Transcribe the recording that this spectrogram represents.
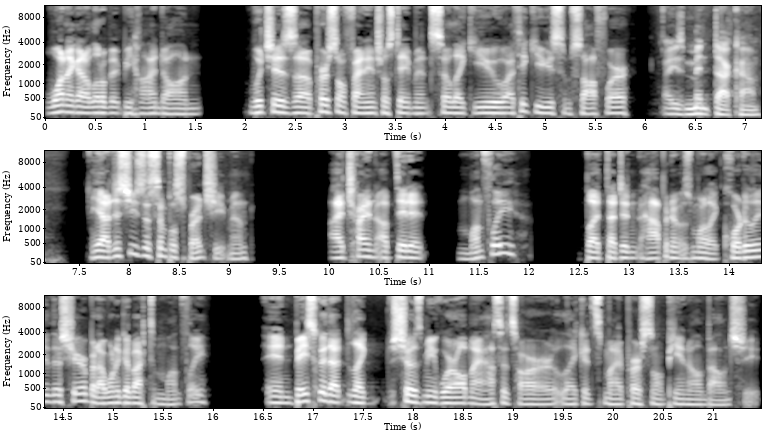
One, I got a little bit behind on which is a personal financial statement. So, like you, I think you use some software. I use mint.com. Yeah, I just use a simple spreadsheet, man. I try and update it monthly, but that didn't happen. It was more like quarterly this year, but I want to go back to monthly. And basically that like shows me where all my assets are, like it's my personal P&L and balance sheet.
